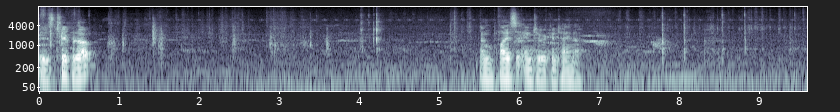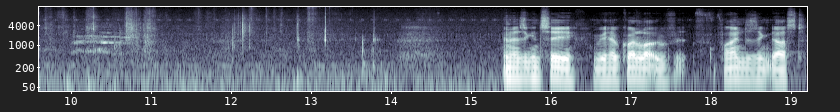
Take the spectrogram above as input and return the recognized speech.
is tip it up and place it into a container. And as you can see, we have quite a lot of fine zinc dust,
